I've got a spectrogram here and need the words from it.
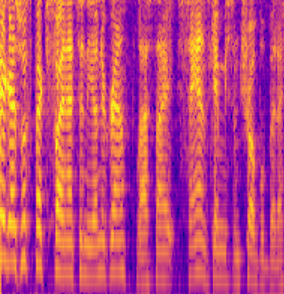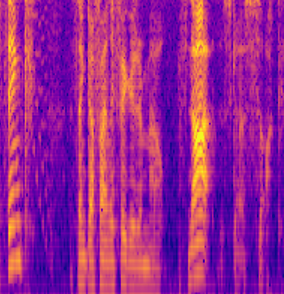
Hey guys, welcome back to Five Nights in the Underground. Last night, Sans gave me some trouble, but I think, I think I finally figured him out. If not, this is gonna suck.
